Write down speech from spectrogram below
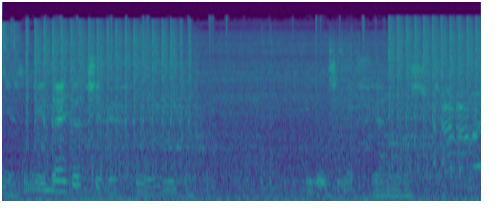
Nie, to nie daj do ciebie, chuj, idę. Idę ci na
